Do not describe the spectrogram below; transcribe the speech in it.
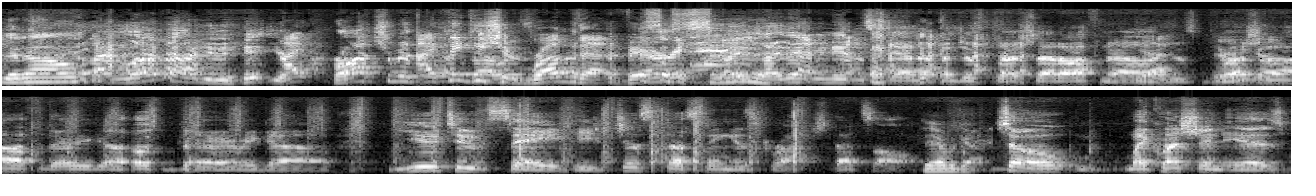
You know? I love how you hit your I- crotch with I it. think you should was- rub that very. It's a I, I think you need to stand up and just brush that off now. Yeah, just there we brush it off. There you go. There we go. YouTube saved. He's just dusting his crotch. That's all. There we go. So my question is,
